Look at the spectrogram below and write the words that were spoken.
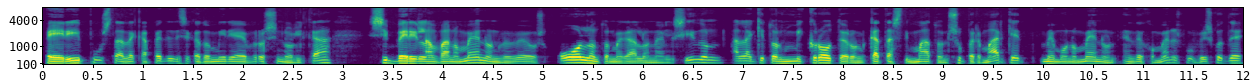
περίπου στα 15 δισεκατομμύρια ευρώ συνολικά, συμπεριλαμβανομένων βεβαίως όλων των μεγάλων αλυσίδων, αλλά και των μικρότερων καταστημάτων σούπερ μάρκετ, μεμονωμένων ενδεχομένως που βρίσκονται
